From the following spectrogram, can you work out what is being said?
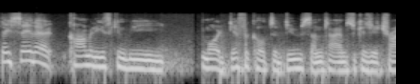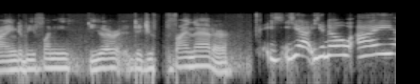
they say that comedies can be more difficult to do sometimes because you're trying to be funny. You ever did you find that or Yeah, you know, I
